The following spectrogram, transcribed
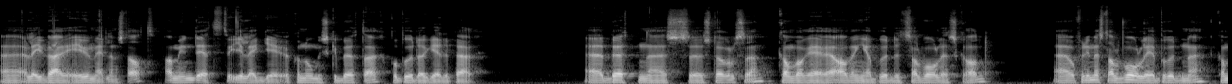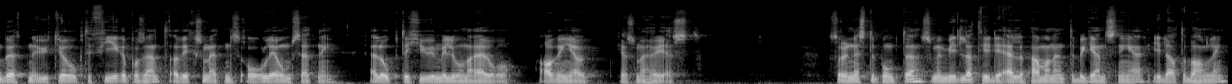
eller i hver EU-medlemsstat, har myndighet til å ilegge økonomiske bøter på brudd av GDPR. Eh, bøtenes størrelse kan variere avhengig av bruddets alvorlighetsgrad. Og For de mest alvorlige bruddene kan bøtene utgjøre opptil 4% av virksomhetens årlige omsetning, eller opptil 20 millioner euro, avhengig av hva som er høyest. Så det neste punktet, som er midlertidige eller permanente begrensninger i databehandling.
